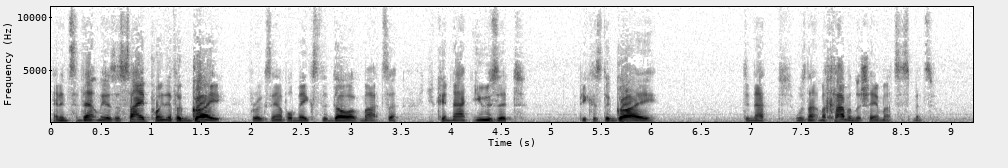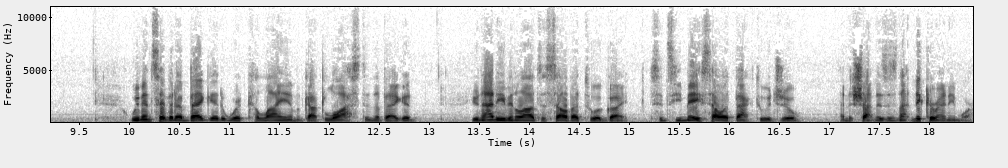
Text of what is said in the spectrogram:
And incidentally, as a side point, if a guy, for example, makes the dough of matzah, you cannot use it because the guy did not was not mechavan l'shem matzah's mitzvah. We then say that a beged where kalayim got lost in the beged, you're not even allowed to sell that to a guy, since he may sell it back to a Jew, and the shatnez is not nicker anymore.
